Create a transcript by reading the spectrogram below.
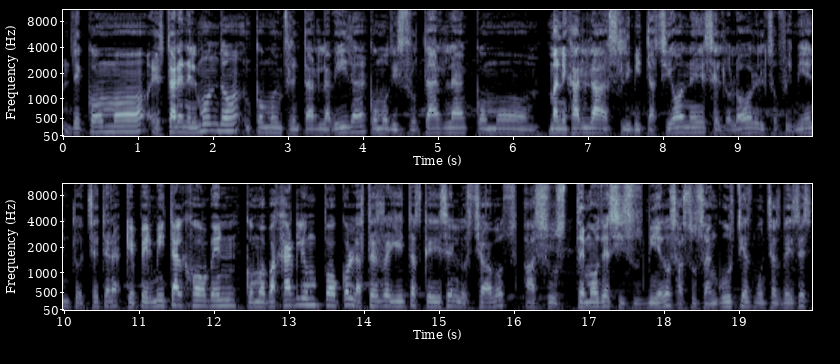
de cómo estar en el mundo, cómo enfrentar la vida, cómo disfrutarla, cómo manejar las limitaciones, el dolor, el sufrimiento, etcétera, que permita al joven como bajarle un poco las tres rayitas que dicen los chavos a sus temores y sus miedos, a sus angustias muchas veces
